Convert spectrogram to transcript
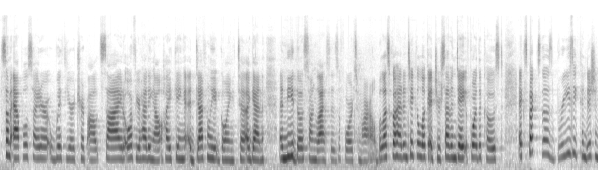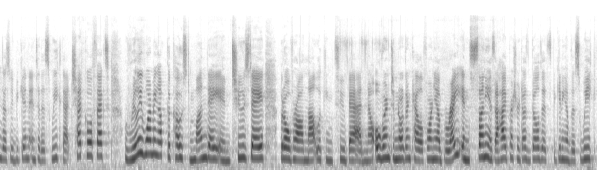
some apple cider with your trip outside or if you're heading out hiking, definitely going to again need those sunglasses for tomorrow. But let's go ahead and take a look at your seven day for the coast. Expect those breezy conditions as we begin into this week. That Chetco effect really warming up the coast Monday and Tuesday, but overall not looking too bad. Now over into Northern California, bright and sunny as a high pressure does build at the beginning of this week.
